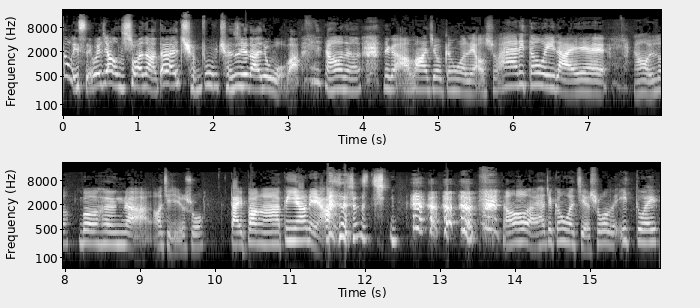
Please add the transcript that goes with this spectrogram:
到底谁会这样穿啊？大概全部全世界大概就我吧。然后呢，那个阿妈就跟我聊说：“啊，你都以来耶。”然后我就说：“不哼啦。”然后姐姐就说。台棒啊，冰啊你啊，然后后来他就跟我解说了一堆，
